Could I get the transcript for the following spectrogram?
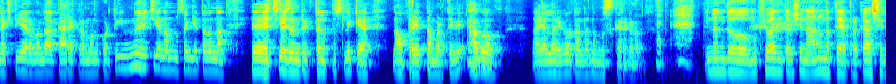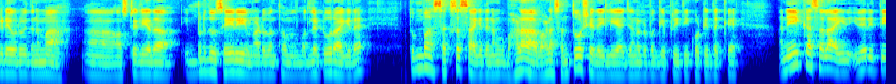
ನೆಕ್ಸ್ಟ್ ಇಯರ್ ಬಂದ ಕಾರ್ಯಕ್ರಮವನ್ನು ಕೊಡ್ತೀವಿ. ಇನ್ನೂ ಹೆಚ್ಚಿಗೆ ನಮ್ಮ ಸಂಗೀತವನ್ನು ಹೆಚ್ಚಿಗೆ ಜನರಿಗೆ ತಲುಪಿಸ್ಲಿಕ್ಕೆ ನಾವು ಪ್ರಯತ್ನ ಮಾಡ್ತೀವಿ. ಹಾಗೂ ಎಲ್ಲರಿಗೂ ನನ್ನ ನಮಸ್ಕಾರಗಳು. ಇನ್ನೊಂದು ಮುಖ್ಯವಾದಂಥ ವಿಷಯ ನಾನು ಮತ್ತು ಪ್ರಕಾಶ್ ಹೆಗಡೆ ಅವರು ಇದು ನಮ್ಮ ಆಸ್ಟ್ರೇಲಿಯಾದ ಇಬ್ಬರದು ಸೇರಿ ಮಾಡುವಂಥ ಒಂದು ಮೊದಲೇ ಟೂರ್ ಆಗಿದೆ. ತುಂಬ ಸಕ್ಸಸ್ ಆಗಿದೆ. ನಮಗೆ ಬಹಳ ಬಹಳ ಸಂತೋಷ ಇದೆ ಇಲ್ಲಿಯ ಜನರ ಬಗ್ಗೆ ಪ್ರೀತಿ ಕೊಟ್ಟಿದ್ದಕ್ಕೆ. ಅನೇಕ ಸಲ ಇದೇ ರೀತಿ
